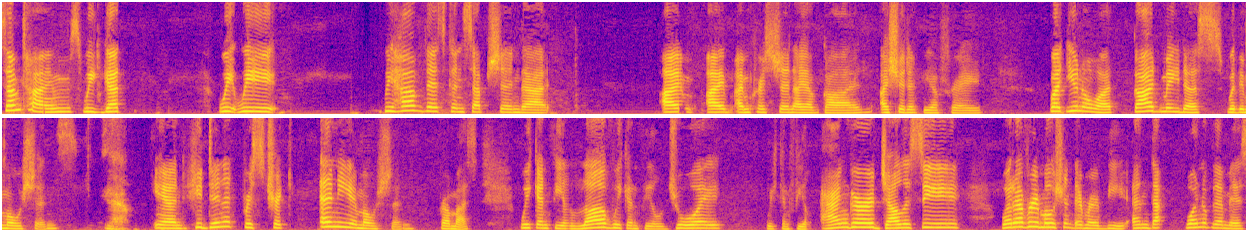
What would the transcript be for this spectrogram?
sometimes we get we we we have this conception that I'm I'm I'm Christian, I have God, I shouldn't be afraid. But you know what? God made us with emotions. Yeah. And he didn't restrict any emotion from us. We can feel love, we can feel joy, we can feel anger, jealousy, whatever emotion there may be. And that one of them is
